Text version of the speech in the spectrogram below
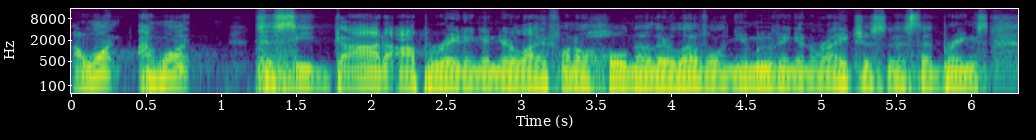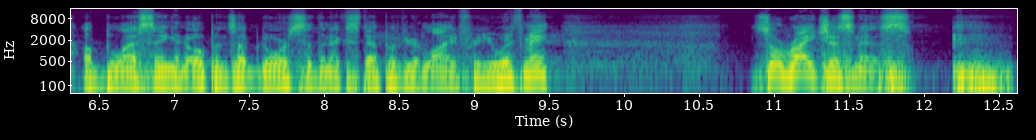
I want I want to see God operating in your life on a whole nother level and you moving in righteousness that brings a blessing and opens up doors to the next step of your life. Are you with me? So, righteousness.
